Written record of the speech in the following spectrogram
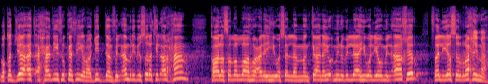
وقد جاءت أحاديث كثيرة جدا في الأمر بصلة الأرحام. قال صلى الله عليه وسلم من كان يؤمن بالله واليوم الآخر فليصل رحمه.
